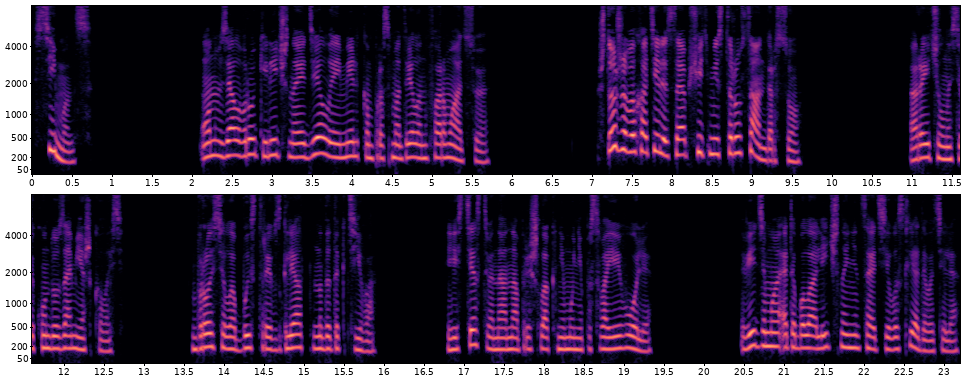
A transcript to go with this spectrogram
Симмонс». Он взял в руки личное дело и мельком просмотрел информацию. «Что же вы хотели сообщить мистеру Сандерсу?» Рэйчел на секунду замешкалась. Бросила быстрый взгляд на детектива. Естественно, она пришла к нему не по своей воле — Видимо, это была личная инициатива следователя.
